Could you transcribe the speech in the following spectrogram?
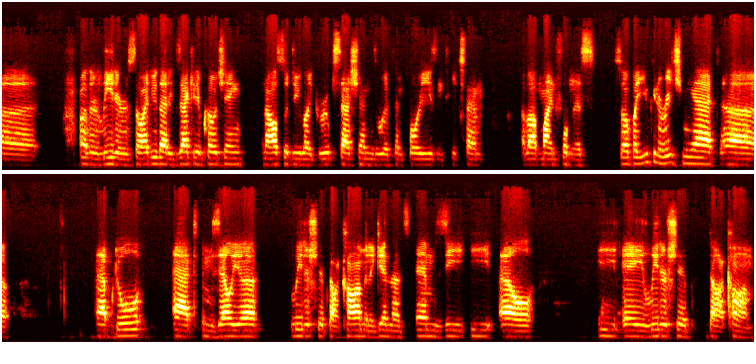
uh, other leaders. So I do that executive coaching and I also do like group sessions with employees and teach them about mindfulness. So, but you can reach me at uh, Abdul at Mzelea leadership.com. And again, that's M Z E L E A leadership.com.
